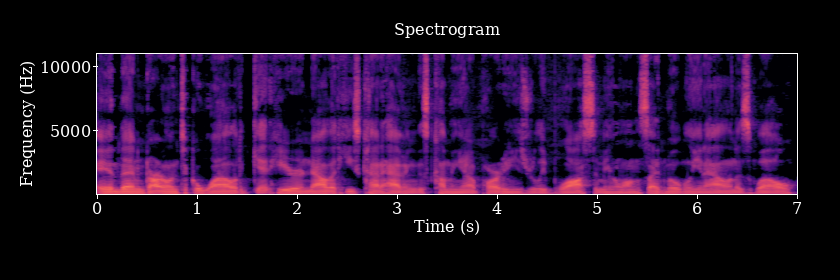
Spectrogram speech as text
and then Garland took a while to get here. And now that he's kind of having this coming out party, he's really blossoming alongside Mobley and Allen as well.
